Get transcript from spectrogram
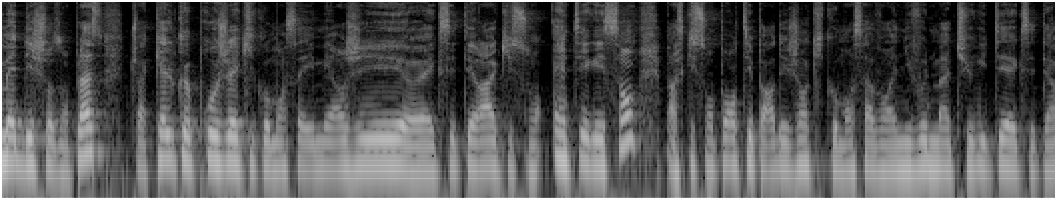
mettent des choses en place. Tu as quelques projets qui commencent à émerger, euh, etc., qui sont intéressants parce qu'ils sont portés par des gens qui commencent à avoir un niveau de maturité, etc.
